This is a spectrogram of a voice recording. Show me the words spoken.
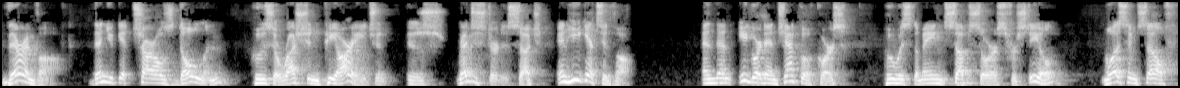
they're involved. Then you get Charles Dolan, who's a Russian PR agent is registered as such, and he gets involved. And then Igor Danchenko, of course, who was the main subsource for Steele, was himself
